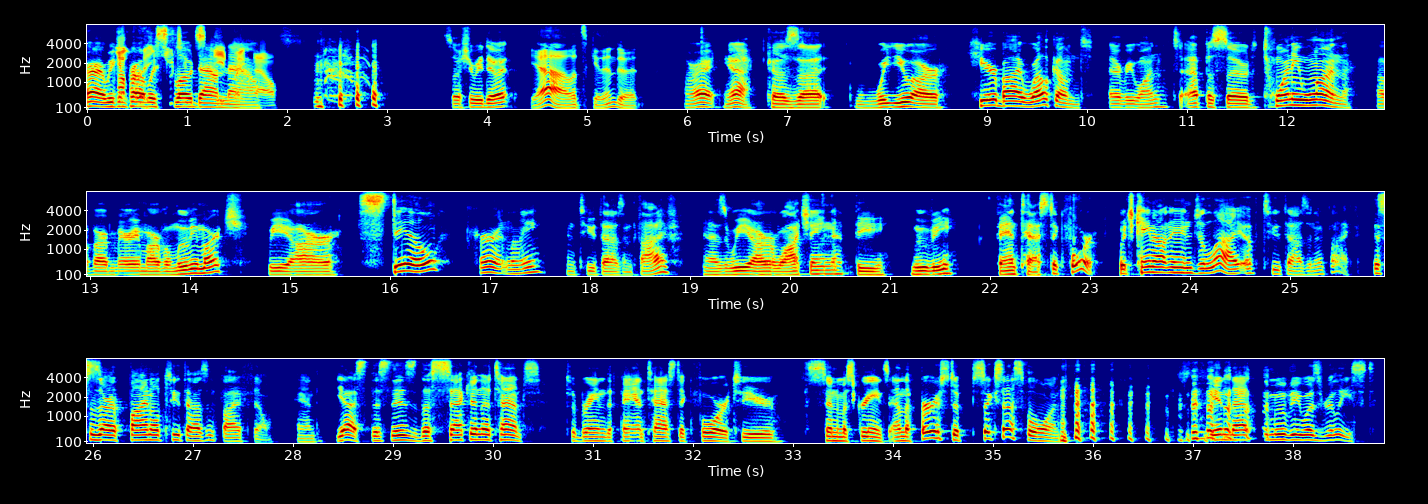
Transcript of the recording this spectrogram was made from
All right, we can Oh, probably great. slow down speed right now. so, should we do it? Yeah, let's get into it. All right, yeah, because uh, we, you are hereby welcomed, everyone, to episode 21 of our Merry Marvel Movie March. We are still currently in 2005 as we are watching the movie Fantastic Four, which came out in July of 2005. This is our final 2005 film. And yes, this is the second attempt to bring the Fantastic Four to cinema screens and the first successful one in that the movie was released.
